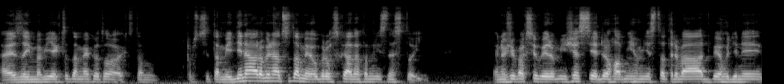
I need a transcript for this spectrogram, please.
A je zajímavý, jak to tam jako to, jak to tam, prostě tam jediná rovina, co tam je obrovská, ta tam nic nestojí. Jenomže pak si uvědomí, že si do hlavního města trvá dvě hodiny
